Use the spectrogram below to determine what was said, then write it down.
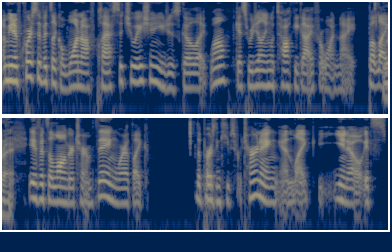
I mean, of course, if it's like a one off class situation, you just go, like, well, guess we're dealing with Talkie Guy for one night. But like, right. if it's a longer term thing where like the person keeps returning and like you know it's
